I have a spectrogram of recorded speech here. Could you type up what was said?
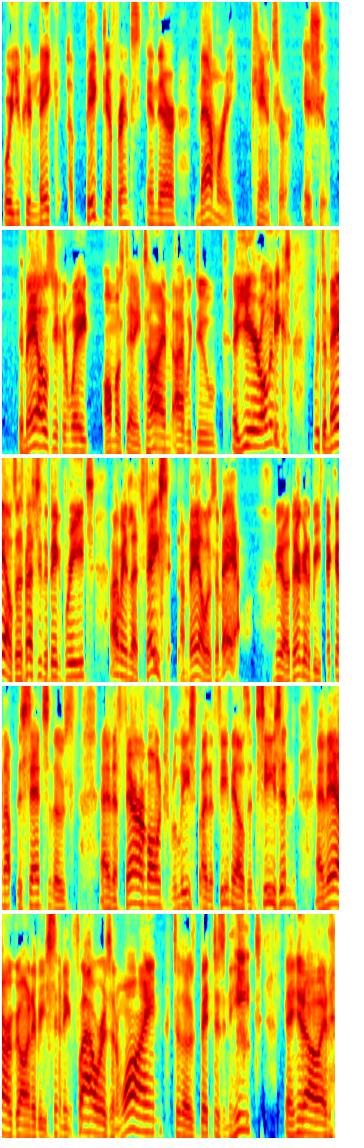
where you can make a big difference in their mammary cancer issue. The males, you can wait almost any time. I would do a year only because with the males, especially the big breeds, I mean, let's face it, a male is a male. You know, they're going to be picking up the scents of those and the pheromones released by the females in season, and they are going to be sending flowers and wine to those bitches in heat, and you know, and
